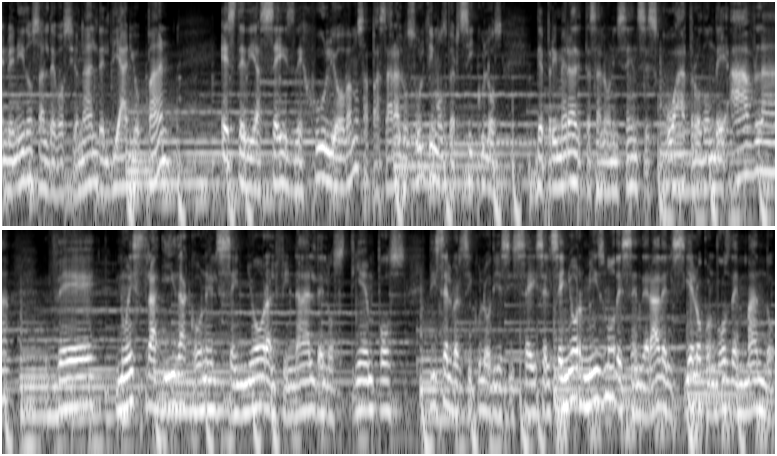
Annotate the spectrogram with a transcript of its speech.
Bienvenidos al devocional del diario Pan. Este día 6 de julio vamos a pasar a los últimos versículos de Primera de Tesalonicenses 4, donde habla de nuestra ida con el Señor al final de los tiempos. Dice el versículo 16, el Señor mismo descenderá del cielo con voz de mando,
